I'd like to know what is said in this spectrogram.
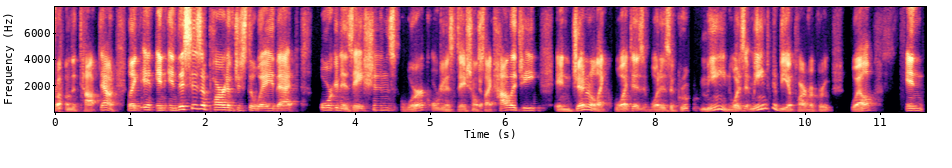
from the top down. Like, and, and, and this is a part of just the way that organizations work, organizational psychology in general. Like, what does what does a group mean? What does it mean to be a part of a group? Well, in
